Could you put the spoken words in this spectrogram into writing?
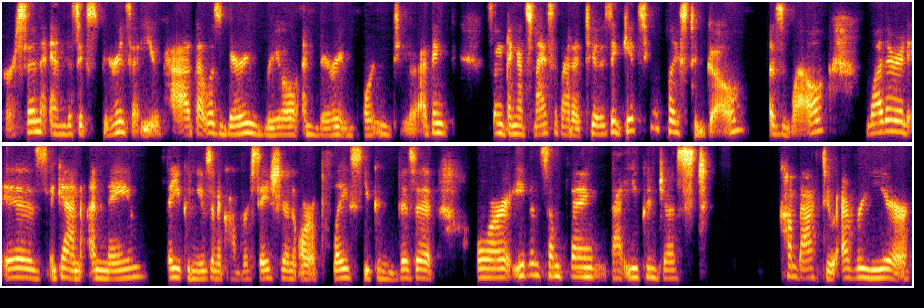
person and this experience that you've had that was very real and very important to you. I think something that's nice about it too is it gives you a place to go as well, whether it is, again, a name that you can use in a conversation or a place you can visit or even something that you can just come back to every year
